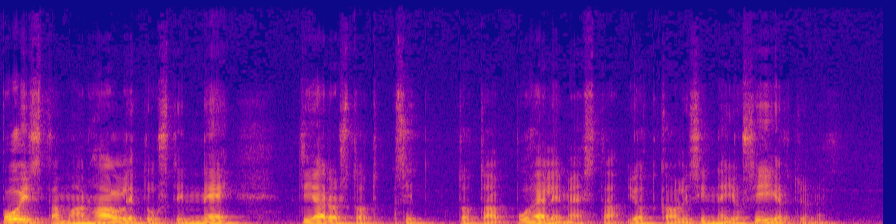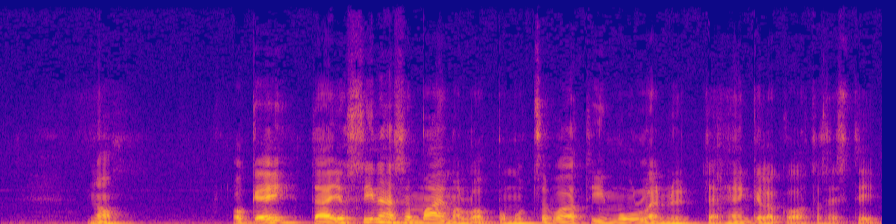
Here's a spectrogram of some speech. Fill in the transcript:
poistamaan hallitusti ne tiedostot sit, tota, puhelimesta, jotka oli sinne jo siirtynyt. No, okei, okay, tämä ei ole sinänsä maailmanloppu, mutta se vaatii mulle nyt henkilökohtaisesti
